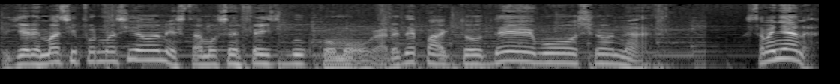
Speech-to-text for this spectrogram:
Si quieres más información, estamos en Facebook como Hogares de Pacto Devocional. Hasta mañana.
